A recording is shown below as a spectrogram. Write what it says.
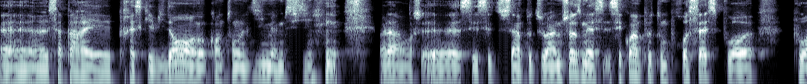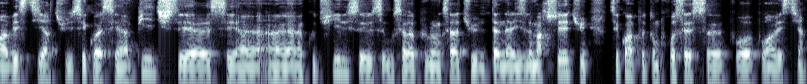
Euh, ça paraît presque évident quand on le dit, même si voilà, c'est c'est un peu toujours la même chose. Mais c'est quoi un peu ton process pour pour investir, tu sais quoi C'est un pitch, c'est euh, c'est un, un, coup de fil, c'est où ça va plus loin que ça Tu analyses le marché, tu c'est quoi un peu ton process euh, pour pour investir?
